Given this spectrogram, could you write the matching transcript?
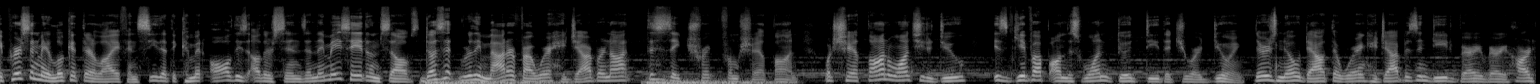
A person may look at their life and see that they commit all these other sins and they may say to themselves, does it really matter if I wear hijab or not? This is a trick from shaitan. What shaitan wants you to do is give up on this one good deed that you are doing. There is no doubt that wearing hijab is indeed very, very hard,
